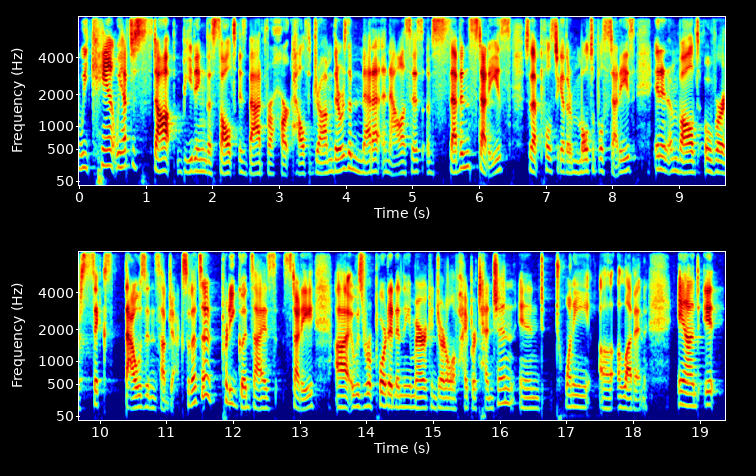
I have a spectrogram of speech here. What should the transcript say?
we can't, we have to stop beating the salt is bad for heart health drum. There was a meta analysis of seven studies. So that pulls together multiple studies and it involved over 6,000 subjects. So that's a pretty good size study. Uh, it was reported in the American Journal of Hypertension in 2011. And it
